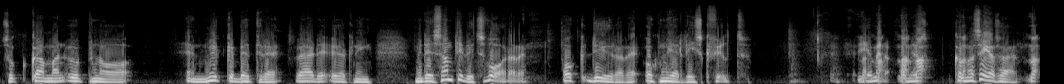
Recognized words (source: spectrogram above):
så kan man uppnå en mycket bättre värdeökning, men det är samtidigt svårare och dyrare och mer riskfyllt. Menar, jag, kan man säga så här? Man,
